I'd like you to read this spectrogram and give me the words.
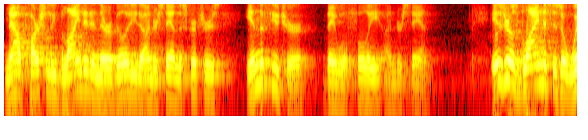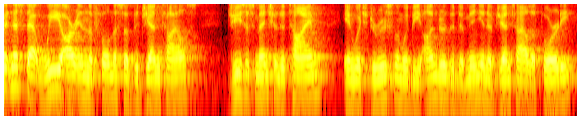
now partially blinded in their ability to understand the Scriptures. In the future, they will fully understand. Israel's blindness is a witness that we are in the fullness of the Gentiles. Jesus mentioned a time in which Jerusalem would be under the dominion of Gentile authority.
